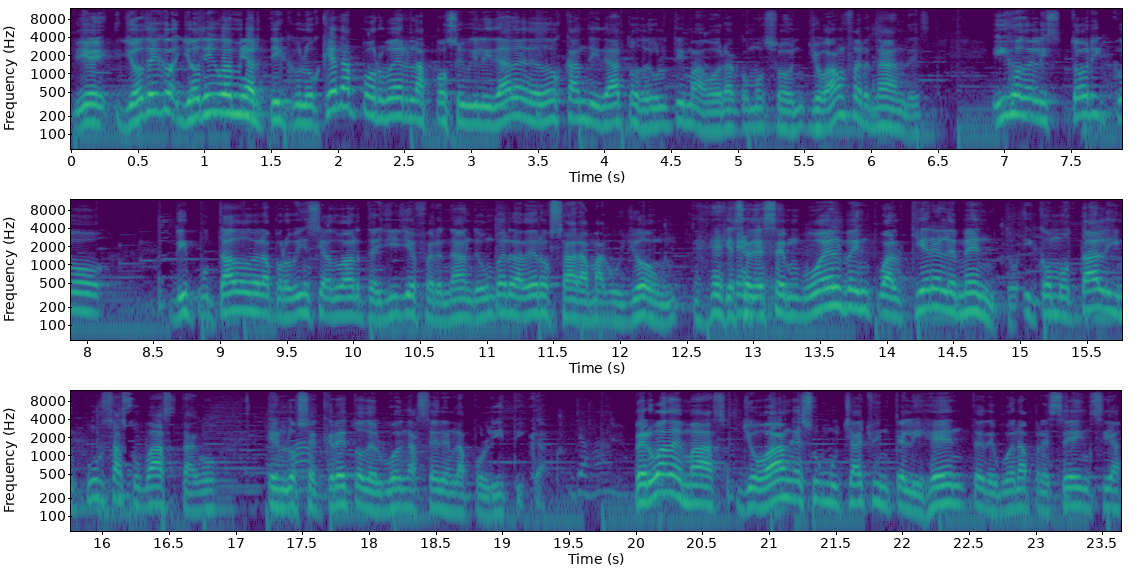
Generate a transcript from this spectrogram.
Bien, yo digo, yo digo en mi artículo, queda por ver las posibilidades de dos candidatos de última hora, como son Joan Fernández, hijo del histórico diputado de la provincia de Duarte, Gille Fernández, un verdadero zaramagullón, que se desenvuelve en cualquier elemento y como tal impulsa su vástago en los secretos del buen hacer en la política. Pero además, Joan es un muchacho inteligente, de buena presencia,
